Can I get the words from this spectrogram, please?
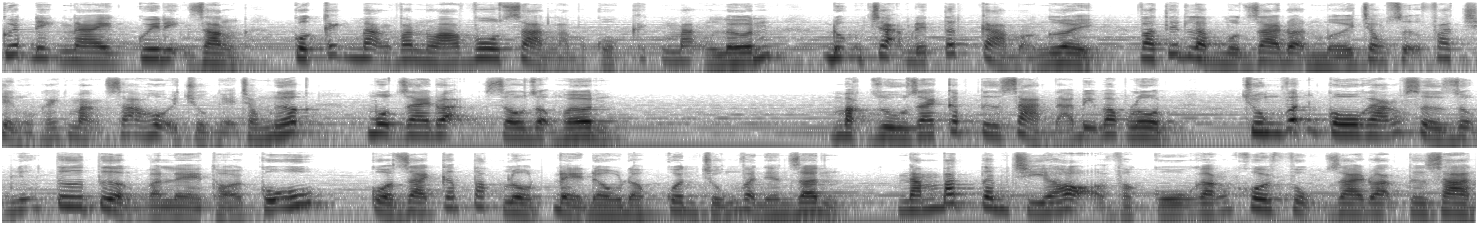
Quyết định này quy định rằng cuộc cách mạng văn hóa vô sản là một cuộc cách mạng lớn, đụng chạm đến tất cả mọi người và thiết lập một giai đoạn mới trong sự phát triển của cách mạng xã hội chủ nghĩa trong nước, một giai đoạn sâu rộng hơn. Mặc dù giai cấp tư sản đã bị bóc lột, chúng vẫn cố gắng sử dụng những tư tưởng và lề thói cũ của giai cấp bóc lột để đầu độc quân chúng và nhân dân, nắm bắt tâm trí họ và cố gắng khôi phục giai đoạn tư sản.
